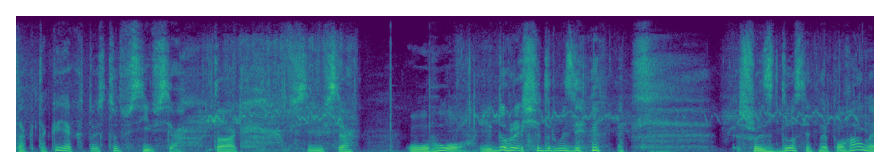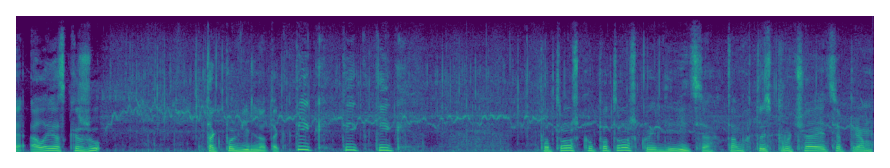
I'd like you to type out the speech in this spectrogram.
Так, такий, як хтось тут всівся. Так, всівся. Ого! І до речі, друзі, щось досить непогане, але я скажу так повільно, так тик, тик, тик. Потрошку, потрошку і дивіться, там хтось пручається прям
